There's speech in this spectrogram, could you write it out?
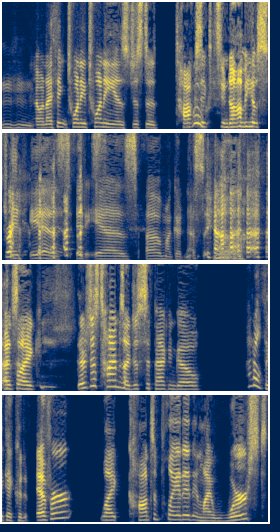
Mhm. you know and i think 2020 is just a toxic tsunami of stress It is. It is. Oh my goodness. Yeah. it's like there's just times I just sit back and go, I don't think I could have ever like contemplated in my worst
